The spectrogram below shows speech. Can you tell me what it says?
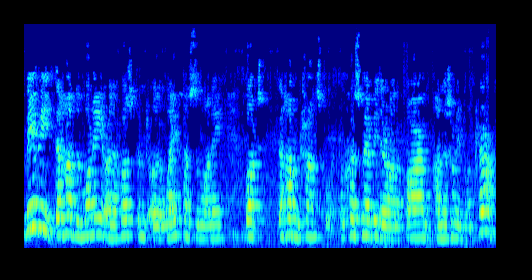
Maybe they have the money, or their husband or their wife has the money, but they haven't transport because maybe they're on a farm and there's only one car,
